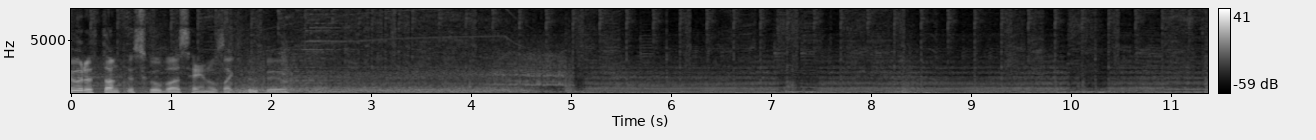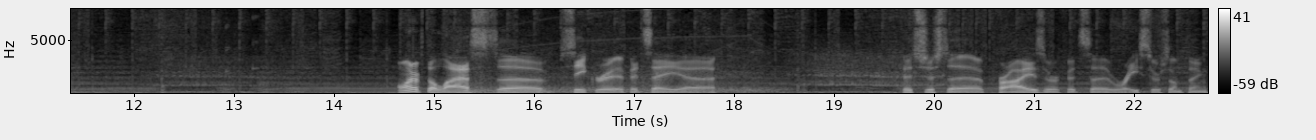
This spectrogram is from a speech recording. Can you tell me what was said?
Who would have thunk the school bus handles like poo-poo? I wonder if the last uh, secret, if it's a, uh, if it's just a prize or if it's a race or something.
